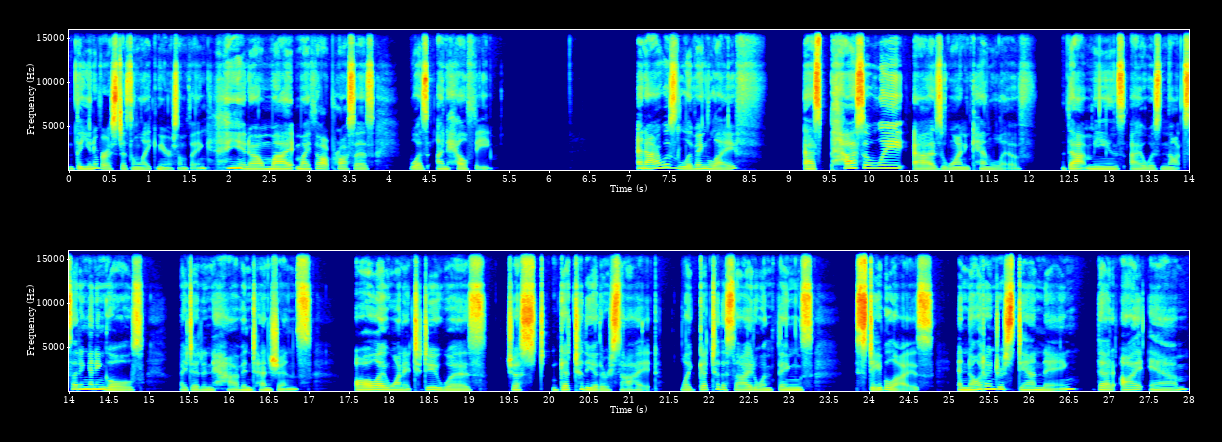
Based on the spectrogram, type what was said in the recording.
the universe doesn't like me or something. You know my my thought process was unhealthy. And i was living life as passively as one can live. That means i was not setting any goals. I didn't have intentions. All i wanted to do was just get to the other side like get to the side when things stabilize and not understanding that I am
